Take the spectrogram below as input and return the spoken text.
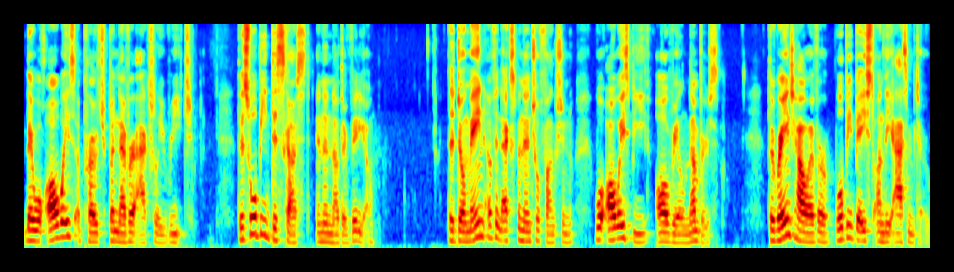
they will always approach but never actually reach. This will be discussed in another video. The domain of an exponential function will always be all real numbers. The range, however, will be based on the asymptote.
